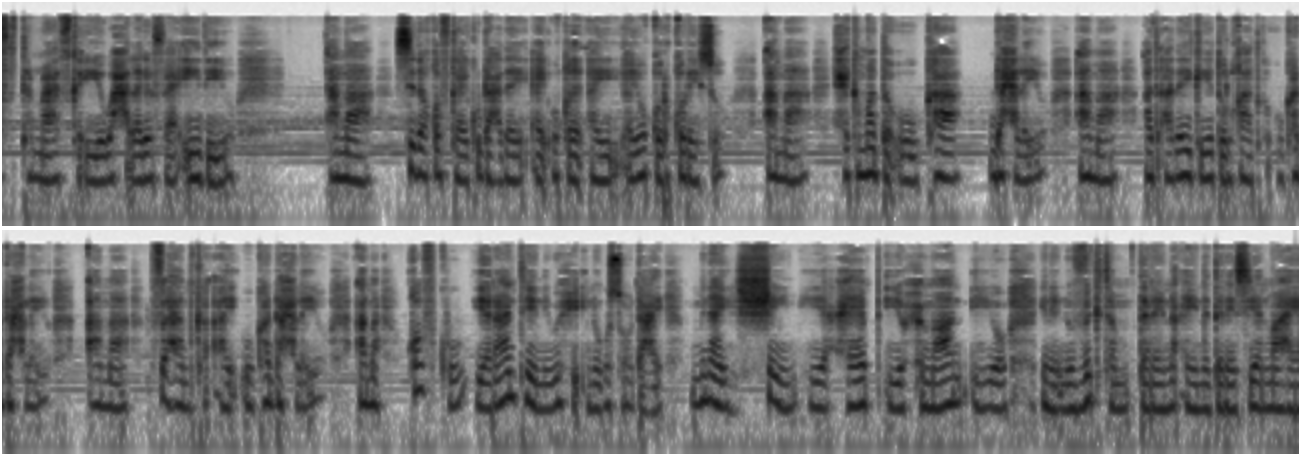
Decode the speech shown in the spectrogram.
aftermathka iyo waxa laga faa'iidayo ama sida qofka ay ku dhacday ay u qorqorayso ama xikmadda uu ka dhaxlayo ama ad adayga iyo dulqaadka uu ka dhaxlayo ama fahamka ay uu ka dhaxlayo ama qofku yaraanteenni wixii inagu soo dhacay minay shame iyo ceeb iyo xumaan iyo inaynu victim dareenno ayna dareensiyaan maaha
